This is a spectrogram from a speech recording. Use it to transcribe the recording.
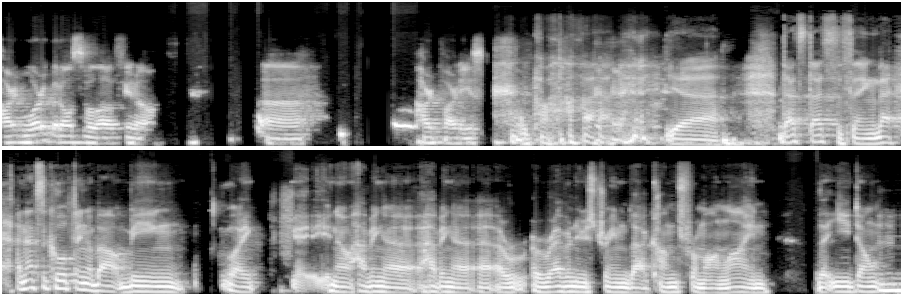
hard work, but also a lot of you know. Uh, hard parties. yeah, that's that's the thing that, and that's the cool thing about being like you know having a having a, a, a revenue stream that comes from online that you don't mm-hmm.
